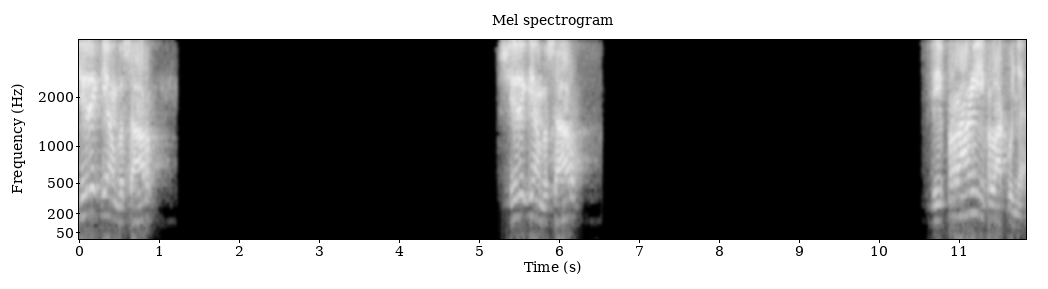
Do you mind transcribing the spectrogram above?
syirik yang besar. Syirik yang besar diperangi pelakunya.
